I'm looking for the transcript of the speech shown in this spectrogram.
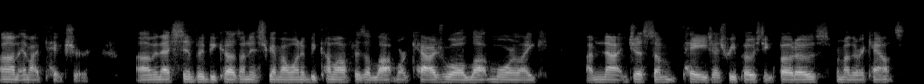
um, and my picture. Um, and that's simply because on Instagram I want to become off as a lot more casual, a lot more like I'm not just some page that's reposting photos from other accounts.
